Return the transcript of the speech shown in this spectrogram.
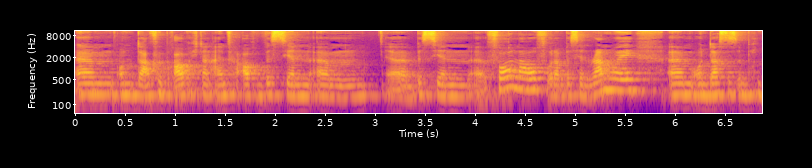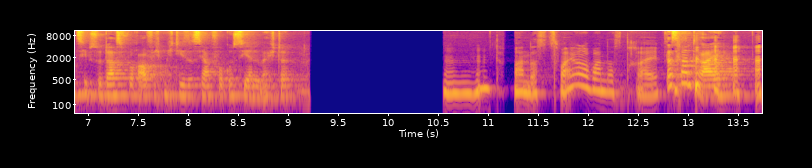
Ähm, und dafür brauche ich dann einfach auch ein bisschen, ähm, äh, bisschen Vorlauf oder ein bisschen Runway. und das ist im Prinzip so das, worauf ich mich dieses Jahr fokussieren möchte. Mhm. Waren das zwei oder waren das drei? Das waren drei.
